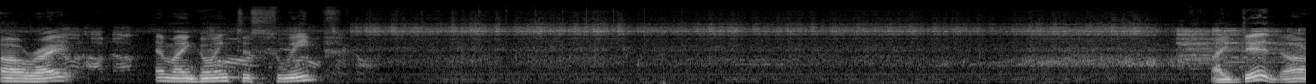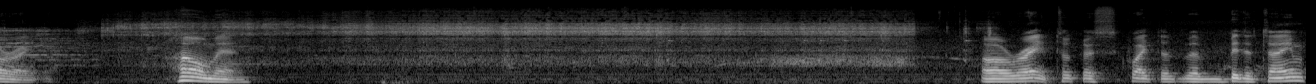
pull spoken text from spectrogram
Alright. Am I going to sweep? I did. Alright. Oh man. Alright, took us quite a, a bit of time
